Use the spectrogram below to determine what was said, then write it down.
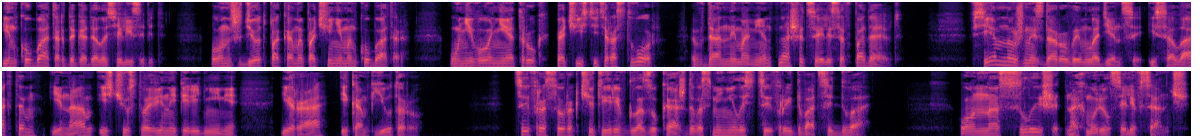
«Инкубатор», — догадалась Элизабет. «Он ждет, пока мы починим инкубатор. У него нет рук почистить раствор. В данный момент наши цели совпадают. Всем нужны здоровые младенцы, и салактам, и нам из чувства вины перед ними, и Ра, и компьютеру. Цифра 44 в глазу каждого сменилась цифрой 22. «Он нас слышит», — нахмурился Левсанч.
